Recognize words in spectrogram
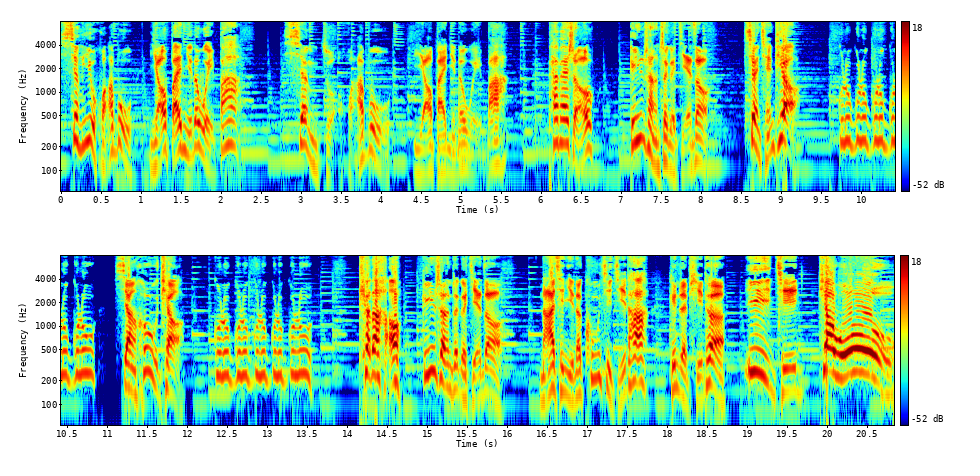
向右滑步，摇摆你的尾巴；向左滑步，摇摆你的尾巴。拍拍手，跟上这个节奏，向前跳，咕噜咕噜咕噜咕噜咕噜；向后跳，咕噜咕噜咕噜咕噜咕噜。跳得好，跟上这个节奏，拿起你的空气吉他，跟着皮特一起跳舞。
